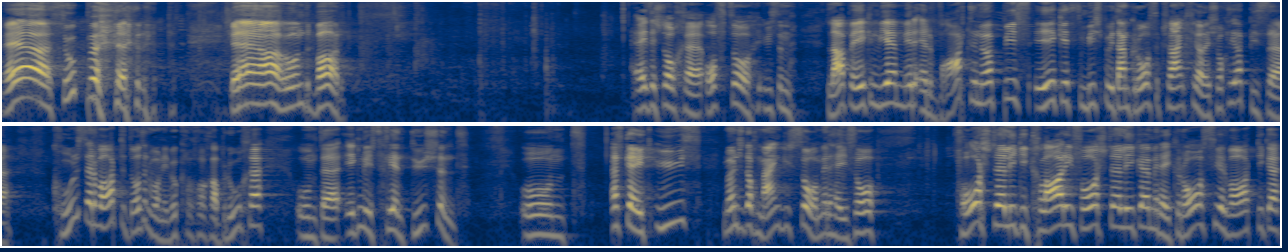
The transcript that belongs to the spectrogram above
Ja, super. genau, wunderbar. Es ist doch äh, oft so in unserem Leben irgendwie, wir erwarten etwas. Ich jetzt zum Beispiel in diesem grossen Geschenk habe ich schon etwas äh, Cooles erwartet, oder? das ich wirklich auch brauchen kann. Und äh, irgendwie ist es ein bisschen enttäuschend. Und es geht uns Menschen doch manchmal so. Wir haben so Vorstellungen, klare Vorstellungen, wir haben grosse Erwartungen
